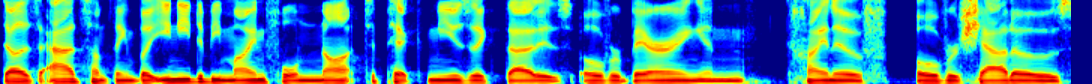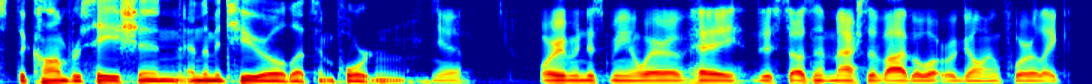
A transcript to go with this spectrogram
does add something, but you need to be mindful not to pick music that is overbearing and kind of overshadows the conversation and the material that's important. Yeah or even just being aware of, hey, this doesn't match the vibe of what we're going for. Like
